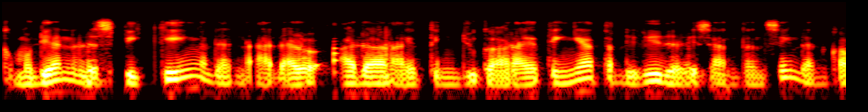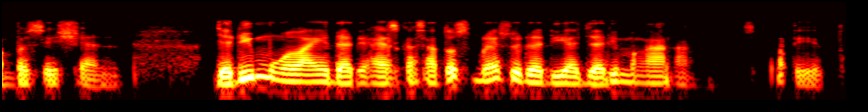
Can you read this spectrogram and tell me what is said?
Kemudian ada speaking dan ada ada writing juga. Writingnya terdiri dari sentencing dan composition. Jadi mulai dari HSK 1 sebenarnya sudah diajari mengarang seperti itu.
